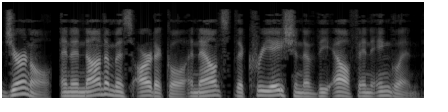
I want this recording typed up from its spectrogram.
Journal, an anonymous article announced the creation of the ELF in England.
